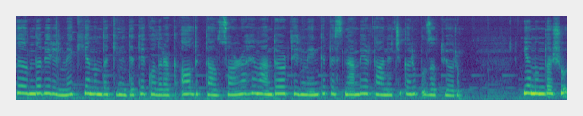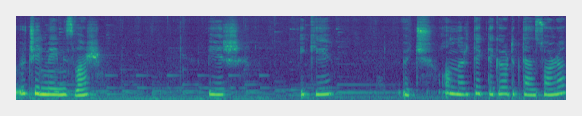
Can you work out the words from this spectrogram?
tığımda bir ilmek yanındakini de tek olarak aldıktan sonra hemen 4 ilmeğin tepesinden bir tane çıkarıp uzatıyorum. Yanında şu 3 ilmeğimiz var. 1 2 3 onları tek tek ördükten sonra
